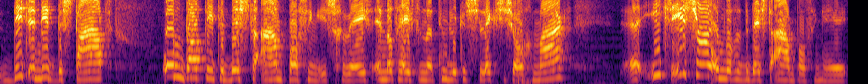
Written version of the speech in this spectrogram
dit en dit bestaat omdat dit de beste aanpassing is geweest. En dat heeft een natuurlijke selectie zo gemaakt. iets is er omdat het de beste aanpassing heeft.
